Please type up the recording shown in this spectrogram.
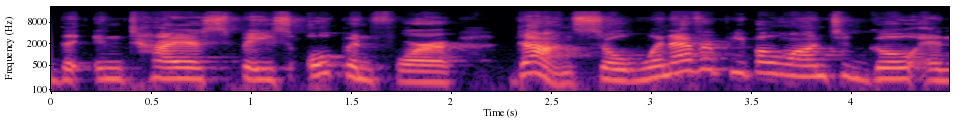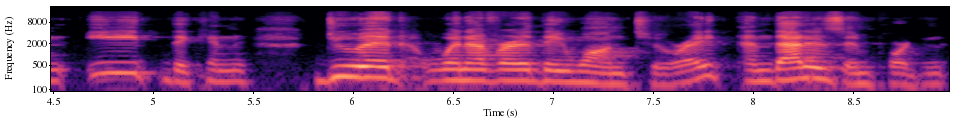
the entire space open for dance. So whenever people want to go and eat they can do it whenever they want to right? And that is important.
